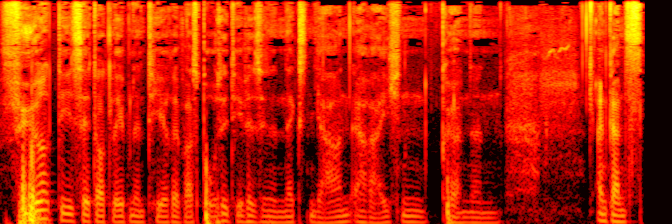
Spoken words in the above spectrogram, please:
für diese dort lebenden Tiere was Positives in den nächsten Jahren erreichen können. Ein ganz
